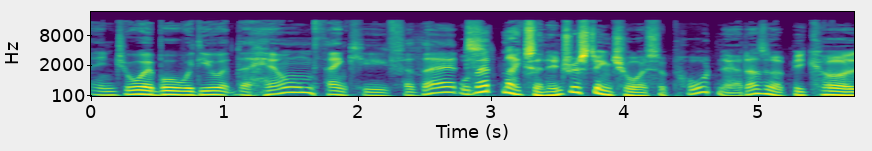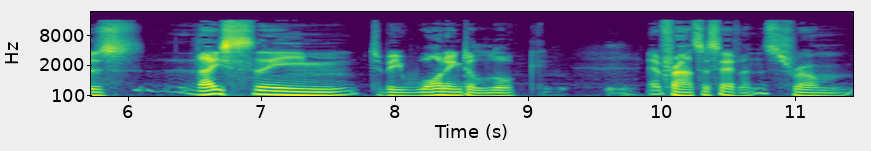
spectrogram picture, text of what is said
enjoyable with you at the helm. Thank you for that. Well, that makes an interesting choice of Port now, doesn't it? Because they seem to be wanting to look at Francis Evans from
